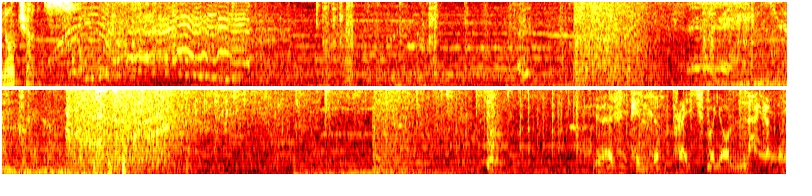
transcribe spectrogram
No chance. You have paid the price for your lack of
